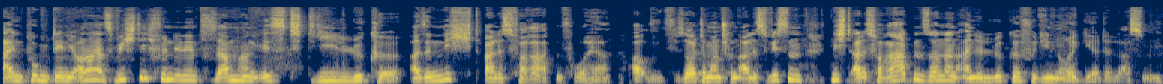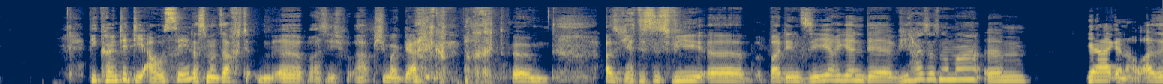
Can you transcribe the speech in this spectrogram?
Ein Punkt, den ich auch noch ganz wichtig finde in dem Zusammenhang, ist die Lücke. Also nicht alles verraten vorher. Sollte man schon alles wissen, nicht alles verraten, sondern eine Lücke für die Neugierde lassen. Wie könnte die aussehen? Dass man sagt, äh, also ich habe ich immer gerne gemacht. Ähm, also ja, das ist wie äh, bei den Serien der, wie heißt das nochmal? Ähm, ja, genau. Also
